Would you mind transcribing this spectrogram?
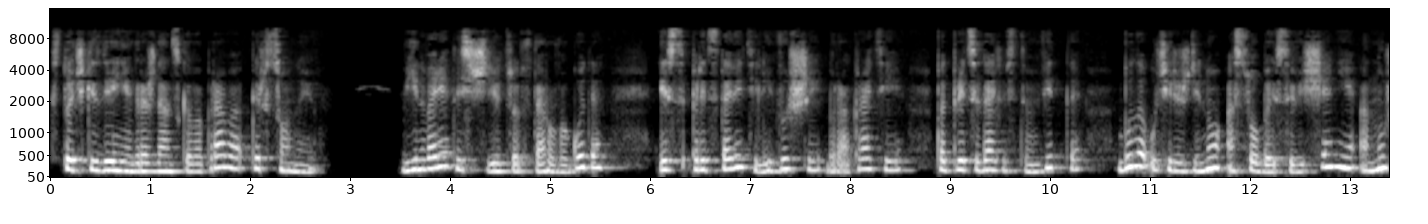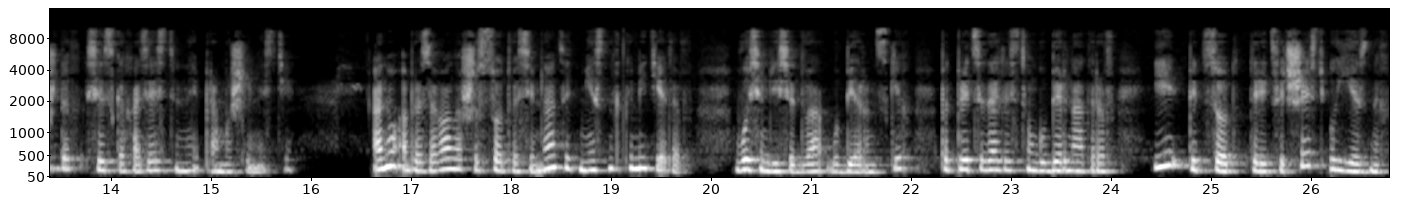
с точки зрения гражданского права персоною. В январе 1902 года из представителей высшей бюрократии под председательством Витте – было учреждено особое совещание о нуждах сельскохозяйственной промышленности. Оно образовало 618 местных комитетов, 82 губернских под председательством губернаторов и 536 уездных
